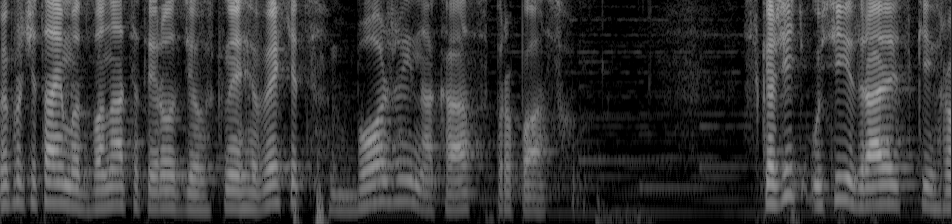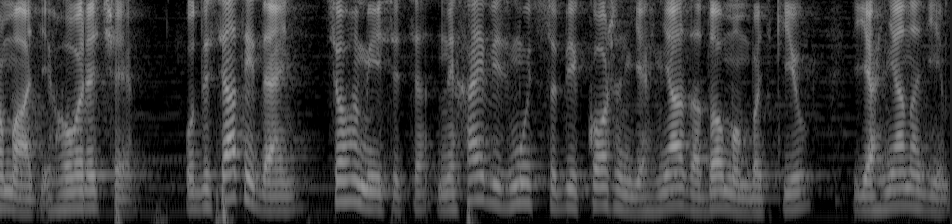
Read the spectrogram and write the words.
Ми прочитаємо 12 розділ книги Вихід Божий наказ про Пасху. Скажіть усій ізраїльській громаді, говорячи: у десятий день цього місяця нехай візьмуть собі кожен ягня за домом батьків, ягня на дім.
